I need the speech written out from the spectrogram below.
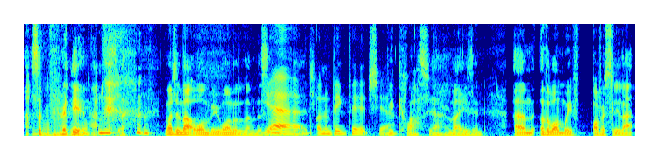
That's a brilliant answer. Imagine that 1v1 on 11 aside Yeah, pitch. on a big pitch. Yeah. Big class, yeah, amazing. Um, other one, we've obviously let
